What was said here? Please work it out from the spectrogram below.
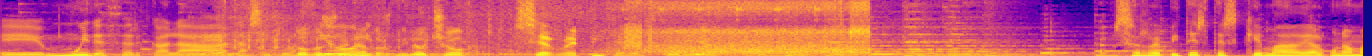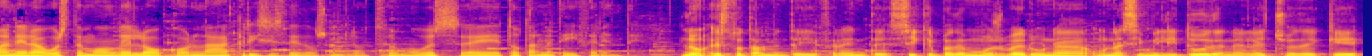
eh, muy de cerca la, la situación. Todo suena a y- 2008, se repite la historia. ¿Se repite este esquema de alguna manera o este modelo con la crisis de 2008 o es eh, totalmente diferente? No, es totalmente diferente. Sí que podemos ver una, similitud en el hecho de que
